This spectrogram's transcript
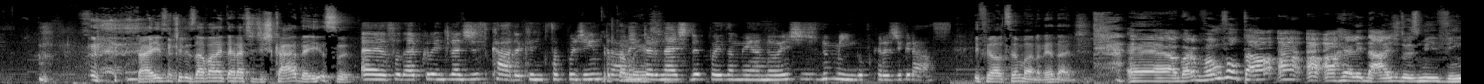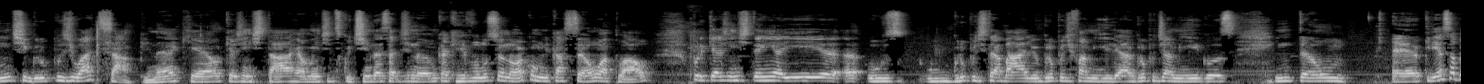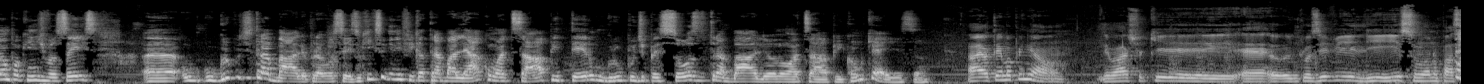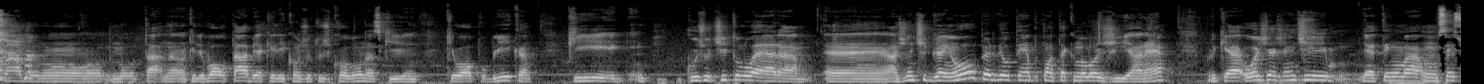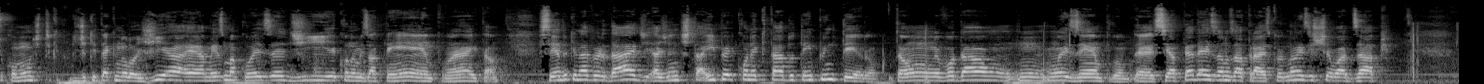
Thaís utilizava na internet de escada, é isso? É, eu sou da época da internet de escada, que a gente só podia entrar na internet depois da meia-noite de domingo, porque era de graça. E final de semana, verdade. É, agora vamos voltar à, à, à realidade 2020, grupos de WhatsApp, né? Que é o que a gente está realmente discutindo, essa dinâmica que revolucionou a comunicação atual, porque a gente tem aí eh, os, o grupo de trabalho, o grupo de família, o grupo de amigos. Então, é, eu queria saber um pouquinho de vocês. Eh, o, o grupo de trabalho para vocês, o que, que significa trabalhar com WhatsApp e ter um grupo de pessoas do trabalho no WhatsApp? Como que é isso? Ah, eu tenho uma opinião. Eu acho que. é, eu, inclusive, li isso no ano passado, no, no, naquele Wall Tab, aquele conjunto de colunas que, que o UOL publica, que, cujo título era é, A gente ganhou ou perdeu tempo com a tecnologia, né? Porque é, hoje a gente é, tem uma, um senso comum de, de que tecnologia é a mesma coisa de economizar tempo, né? E tal. Sendo que, na verdade, a gente está hiperconectado o tempo inteiro. Então, eu vou dar um, um- um exemplo. É, se até 10 anos atrás, quando não existia o WhatsApp,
